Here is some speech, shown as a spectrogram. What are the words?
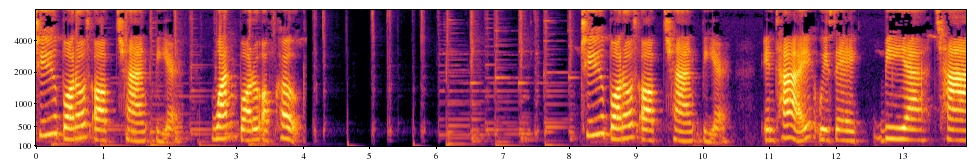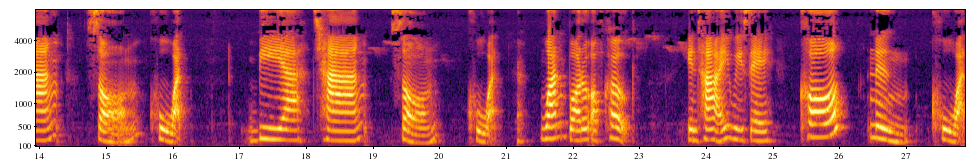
two bottles of Chang beer, One bottle of Coke, two bottles of Chang beer. In Thai, we say เบียร์ช้างสองขวด เบียร์ช้างสองขวด one bottle of Coke in Thai we say โค้กหนึ่งขวด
